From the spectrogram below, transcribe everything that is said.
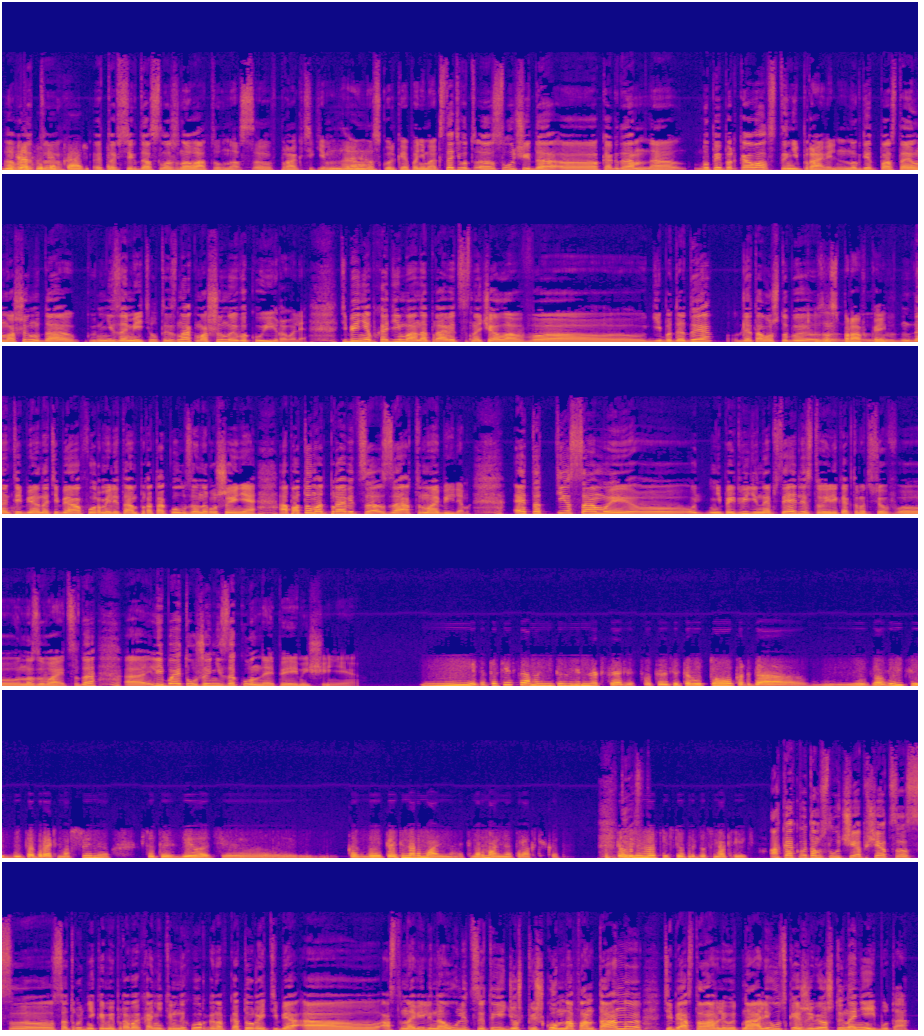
А вот это, это всегда сложновато у нас э, в практике, да. насколько я понимаю. Кстати, вот э, случай, да, э, когда, ну, припарковался ты неправильно, но где-то поставил машину, да, не заметил, ты знак, машину эвакуировали. Тебе необходимо направиться сначала в ГИБДД, для того, чтобы... За справкой. На тебя, на тебя оформили там протокол за нарушение, а потом отправиться за автомобилем. Это те самые непредвиденные обстоятельства, или как там это все называется, да? Либо это уже незаконное перемещение. Нет, это те самые непредвиденные обстоятельства. То есть это вот то, когда нужно выйти, забрать машину, что-то сделать, э, как бы это, это нормально, это нормальная практика. Вы не можете все предусмотреть. А как в этом случае общаться с э, сотрудниками правоохранительных органов, которые тебя э, остановили на улице, ты идешь пешком на Фонтанную, тебя останавливают на Алиутской, живешь ты на ней, Бута?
